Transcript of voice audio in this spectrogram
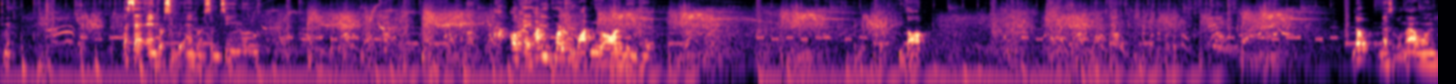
Come here. That's that Android Super Android 17 move. Okay, how do you perfect block when you were already being hit? You thought. Nope, mess up on that one.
